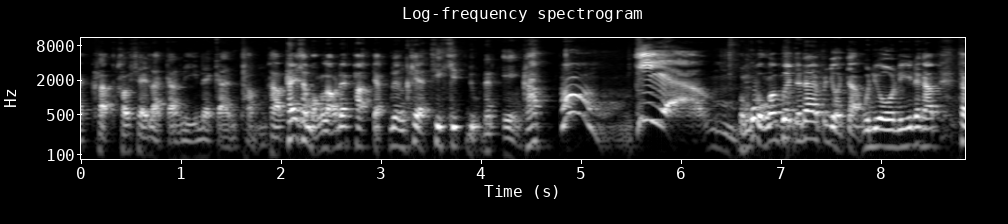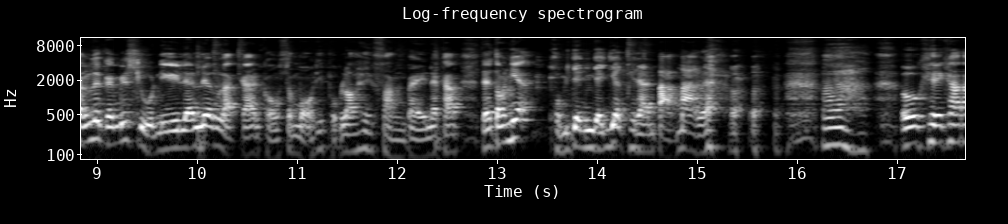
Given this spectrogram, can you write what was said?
นะครับเขาใช้หลักการนี้ในการทำครับให้สมองเราได้พักจากเรื่องเครียดที่คิดอยู่นั่นเองครับเยี่ยมผมก็บอกว่าเพื่อจะได้ประโยชน์จากวิดีโอนี้นะครับทั้งเรื่องการพิสูจน์นี้และเรื่องหลักการของสมองที่ผมเล่าให้ฟังไปนะครับ แต่ตอนเนี้ยผมเย็นเยือกเพดานปากมากแล้วโอเคครับ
